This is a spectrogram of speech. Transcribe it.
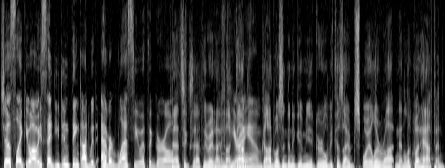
just like you always said, you didn't think God would ever bless you with a girl. That's exactly right. I And thought God, I. God wasn't going to give me a girl because I would spoil her rotten, and look what happened.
